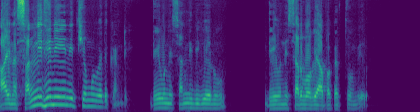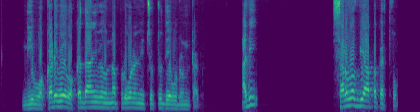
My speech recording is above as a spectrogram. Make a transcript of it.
ఆయన సన్నిధిని నిత్యము వెతకండి దేవుని సన్నిధి వేరు దేవుని సర్వవ్యాపకత్వం వేరు. నీవు ఒక్కడివే ఒక్కదానివే ఉన్నప్పుడు కూడా నీ చుట్టూ దేవుడు ఉంటాడు. అది సర్వవ్యాపకత్వం.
